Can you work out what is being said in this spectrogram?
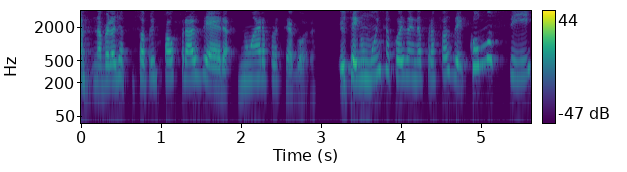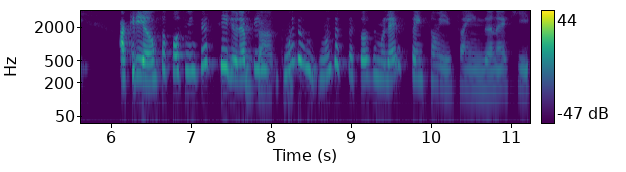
a- na verdade, a sua principal frase era: não era para ser agora. Eu tenho muita coisa ainda para fazer. Como se a criança fosse um empecilho, né? Porque Exato. muitas, muitas pessoas e mulheres pensam isso ainda, né? Que,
